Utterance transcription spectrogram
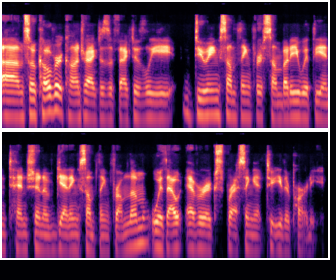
Um, so covert contract is effectively doing something for somebody with the intention of getting something from them without ever expressing it to either party.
